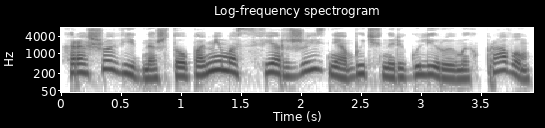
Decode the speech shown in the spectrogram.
Хорошо видно, что помимо сфер жизни, обычно регулируемых правом,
